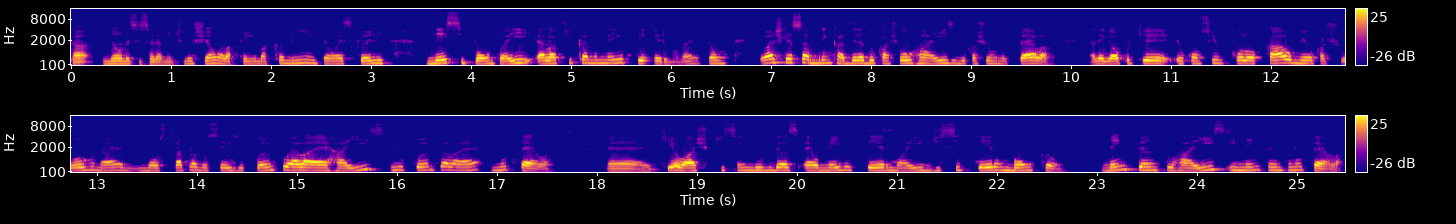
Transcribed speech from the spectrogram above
tá? Não necessariamente no chão, ela tem uma caminha, então a Scully, nesse ponto aí, ela fica no meio termo, né? Então, eu acho que essa brincadeira do cachorro raiz e do cachorro Nutella é legal porque eu consigo colocar o meu cachorro, né? Mostrar para vocês o quanto ela é raiz e o quanto ela é Nutella. É, que eu acho que, sem dúvidas, é o meio termo aí de se ter um bom cão. Nem tanto raiz e nem tanto Nutella.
